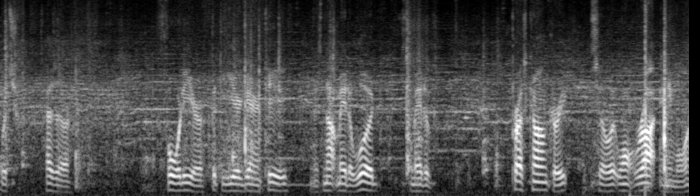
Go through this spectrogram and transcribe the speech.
which has a 40 or 50 year guarantee. It's not made of wood, it's made of pressed concrete, so it won't rot anymore.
